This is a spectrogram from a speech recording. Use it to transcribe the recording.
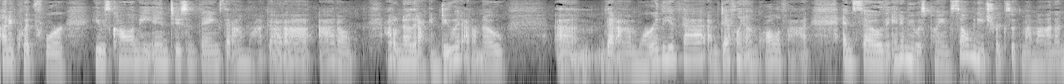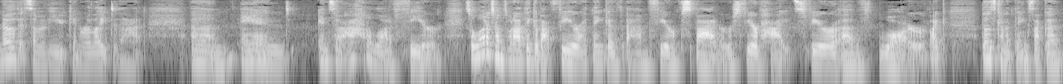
unequipped for. He was calling me into some things that I'm like, God, I, I don't, I don't know that I can do it. I don't know um, that I'm worthy of that. I'm definitely unqualified. And so the enemy was playing so many tricks with my mind. I know that some of you can relate to that. Um, and and so I had a lot of fear. So a lot of times when I think about fear, I think of um, fear of spiders, fear of heights, fear of water, like those kind of things, like a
